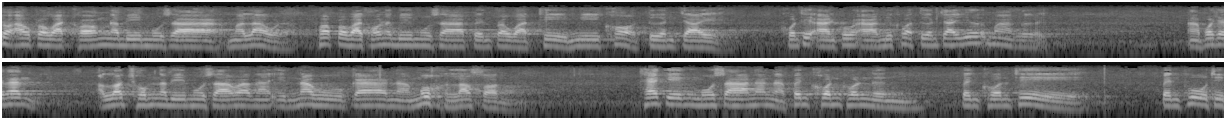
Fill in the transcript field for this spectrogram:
ต้องเอาประวัติของนบีมูซามาเล่าล่ะเพราะประวัติของนบีมูซาเป็นประวัติที่มีข้อเตือนใจ คนที่อ่านกุรอานมีข้อเตือนใจเยอะมากเลย เพราะฉะนั้นอัลลอฮ์ชมนบีมูซาว่าไงอินนาหูกานามุขลาซอน แท้จริงมูซานั้นเป็นคนคนหนึ่ง เป็นคนที่เป็นผู้ที่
